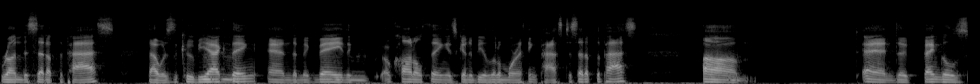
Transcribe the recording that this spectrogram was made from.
run to set up the pass. That was the Kubiak mm-hmm. thing, and the McVay, mm-hmm. the O'Connell thing is going to be a little more, I think, pass to set up the pass. Um, mm-hmm and the Bengals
